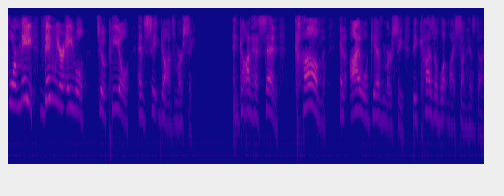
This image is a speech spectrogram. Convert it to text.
for me. Then we are able to appeal and seek God's mercy. And God has said, Come and I will give mercy because of what my son has done.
